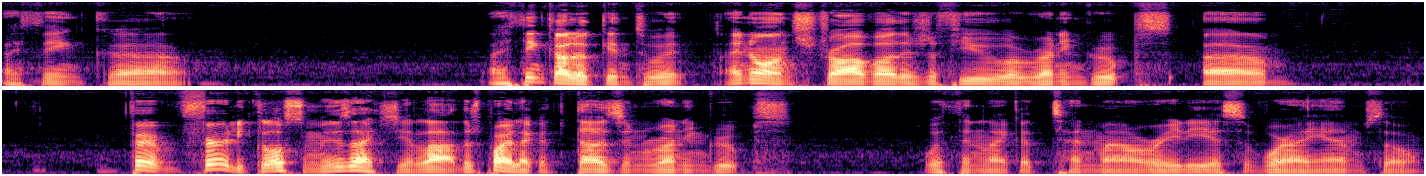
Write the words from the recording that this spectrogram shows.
I think uh, I think I'll look into it. I know on Strava there's a few uh, running groups. Um, fair, fairly close to me. There's actually a lot. There's probably like a dozen running groups within like a 10 mile radius of where I am. So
